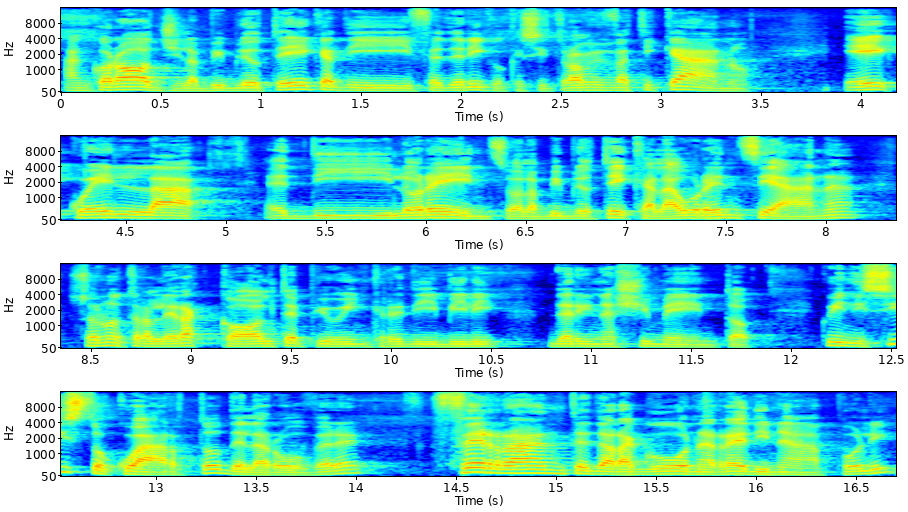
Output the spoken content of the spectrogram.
Ancora oggi la biblioteca di Federico che si trova in Vaticano e quella eh, di Lorenzo, la biblioteca laurenziana, sono tra le raccolte più incredibili del Rinascimento. Quindi Sisto IV della Rovere, Ferrante d'Aragona, re di Napoli,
